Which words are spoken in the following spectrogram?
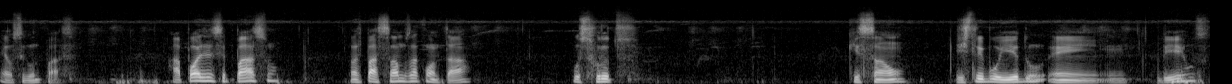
É o segundo passo. Após esse passo, nós passamos a contar os frutos que são distribuídos em birros,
